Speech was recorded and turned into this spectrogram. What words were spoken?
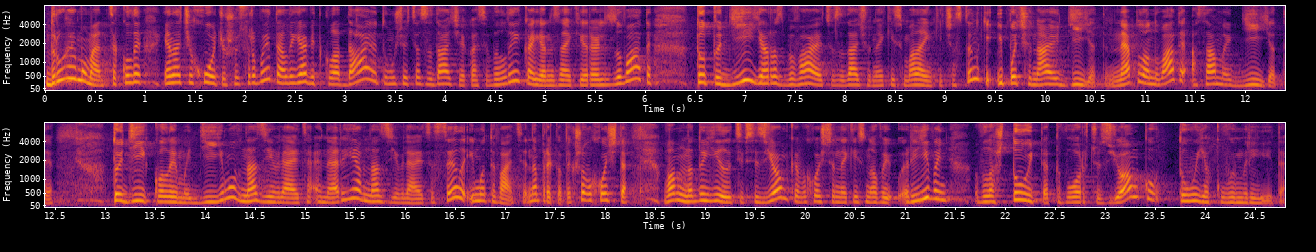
Другий момент це коли я наче хочу щось робити, але я відкладаю, тому що ця задача якась велика, я не знаю, як її реалізувати. То тоді я розбиваю цю задачу на якісь маленькі частинки і починаю діяти. Не планувати, а саме діяти. Тоді, коли ми діємо, в нас з'являється енергія, в нас з'являється сила і мотивація. Наприклад, якщо ви хочете, вам надоїли ці всі зйомки, ви хочете на якийсь новий рівень, влаштуйте творчу зйомку, ту, яку ви мрієте,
